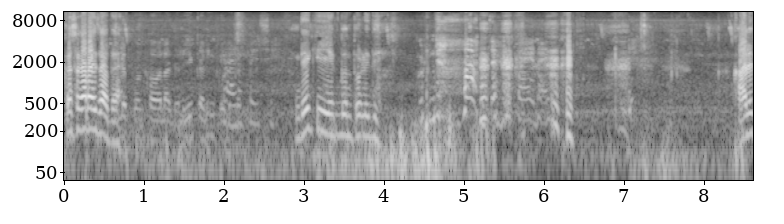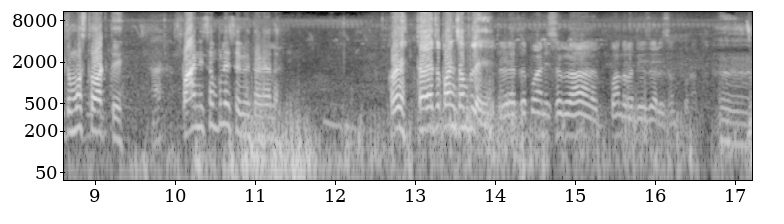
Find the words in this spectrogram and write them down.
कसं करायचं आता? फोन खावा लागेल. पैसे. दे की एक दोन थोडी दे. खाली तर मस्त वाटते पाणी संपलंय सगळं तळ्याला. होय तळ्याचं पाणी संपलंय. तळ्याचं पाणी सगळं हा पंधरा दिवस झालं संपूर्ण आता. हम्म.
